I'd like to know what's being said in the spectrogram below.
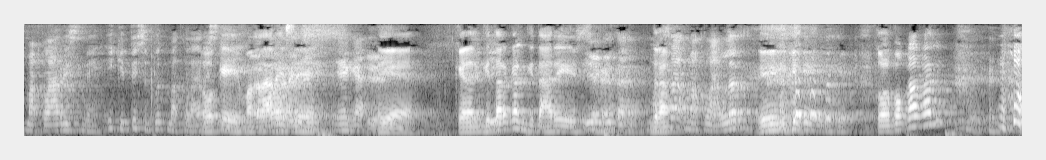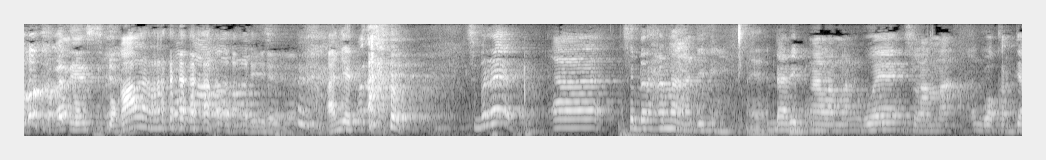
Maklaris nih. Ih, kita sebut Maklaris. Oke, nih. Maklaris ya. Iya enggak? Iya. Iya. Kayak Jadi- gitar kan gitaris. Iya kita. Dra- Masa Maklaler? Iya. Kalau vokal kan vokalis. vokaler. Iya. Lanjut. Sebenarnya eh, sederhana aja nih. Iya. Dari pengalaman gue selama gue kerja,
